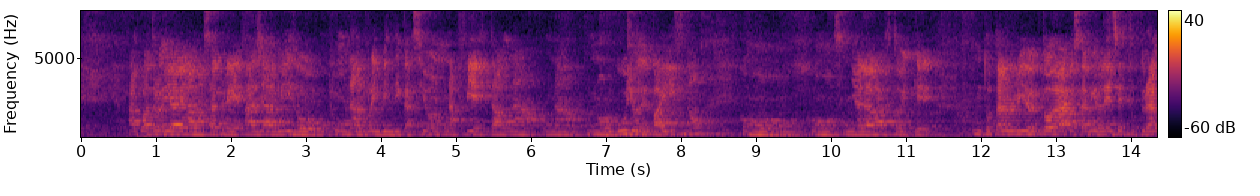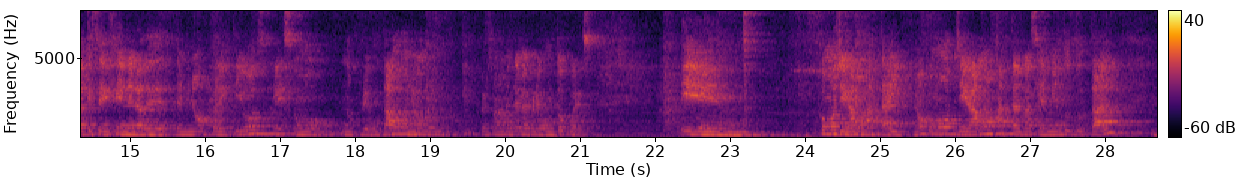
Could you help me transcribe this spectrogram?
a cuatro días de la masacre haya habido una reivindicación, una fiesta, una, un orgullo de país, ¿no? Como, como señalaba esto, y que un total olvido de toda esa violencia estructural que se genera de determinados colectivos, es como nos preguntamos, yo personalmente me pregunto, pues, cómo llegamos hasta ahí, ¿no? cómo llegamos hasta el vaciamiento total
